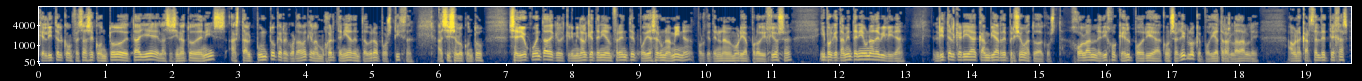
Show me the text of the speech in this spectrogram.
que Little confesase con todo detalle el asesinato de Denise, hasta el punto que recordaba que la mujer tenía dentadura postiza. Así se lo contó. Se dio cuenta de que el criminal que tenía enfrente podía ser una mina, porque tenía una memoria prodigiosa, y porque también tenía una debilidad. Little quería cambiar de prisión a toda costa. Holland le dijo que él podría conseguirlo, que podía trasladarle a una cárcel de Texas,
